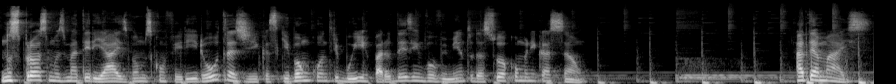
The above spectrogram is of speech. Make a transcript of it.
Nos próximos materiais vamos conferir outras dicas que vão contribuir para o desenvolvimento da sua comunicação. Até mais!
